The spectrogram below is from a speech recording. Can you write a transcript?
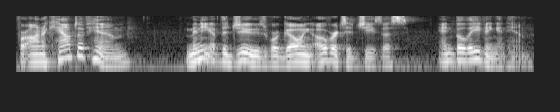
For on account of him, many of the Jews were going over to Jesus and believing in him.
